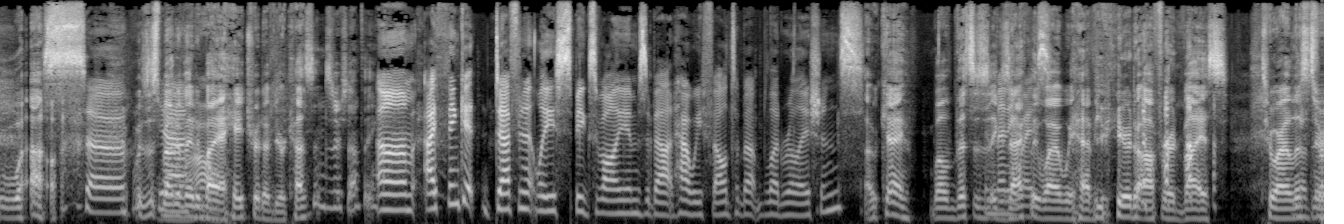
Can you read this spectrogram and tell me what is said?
wow. So Was this yeah. motivated by a hatred of your cousins or something? Um, I think it definitely speaks volumes about how we felt about blood relations. Okay. Well, this is In exactly ways. why we have you here to offer advice to our listeners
